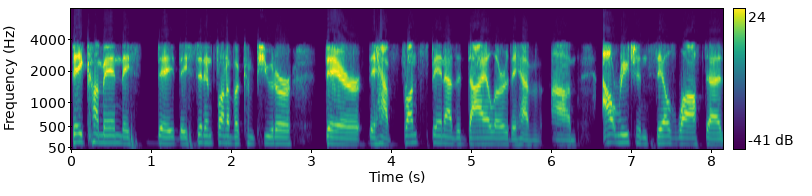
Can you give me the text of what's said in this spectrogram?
They come in, they they they sit in front of a computer. They're, they have FrontSpin as a dialer. They have um, Outreach and SalesLoft as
